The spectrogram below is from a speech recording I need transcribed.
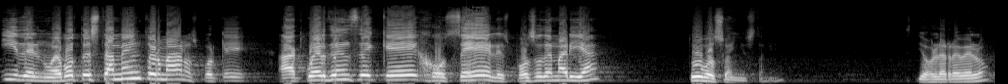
y del Nuevo Testamento, hermanos, porque acuérdense que José, el esposo de María, tuvo sueños también. Dios le reveló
